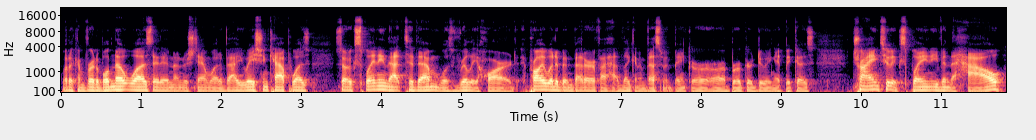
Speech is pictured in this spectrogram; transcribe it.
what a convertible note was. They didn't understand what a valuation cap was. So explaining that to them was really hard. It probably would have been better if I had like an investment banker or a broker doing it because trying to explain even the how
